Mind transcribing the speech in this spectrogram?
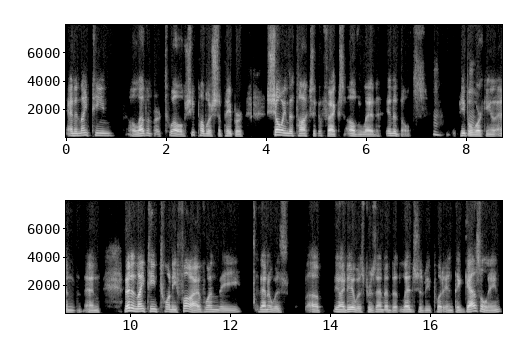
And in 1911 or 12, she published a paper showing the toxic effects of lead in adults, mm. people mm. working. And, and then in 1925, when the then it was uh, the idea was presented that lead should be put into gasoline,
